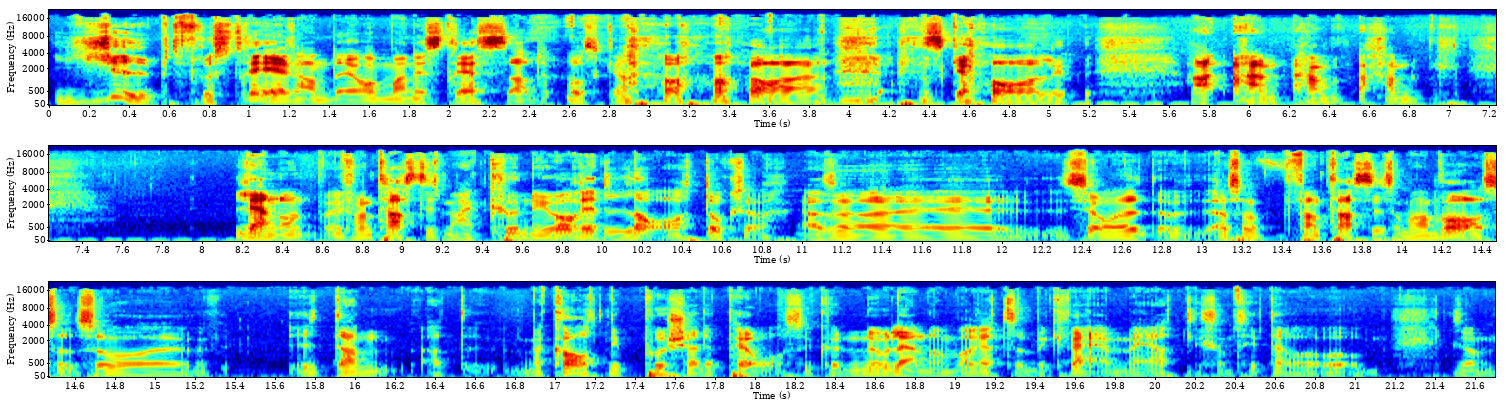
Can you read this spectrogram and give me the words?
djupt frustrerande om man är stressad och ska ha, ska ha lite... Han, han, han, han Lennon var fantastisk men han kunde ju vara rätt lat också. Alltså, eh, så, alltså fantastisk som han var så, så utan att McCartney pushade på så kunde nog Lennon vara rätt så bekväm med att liksom sitta och, och liksom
